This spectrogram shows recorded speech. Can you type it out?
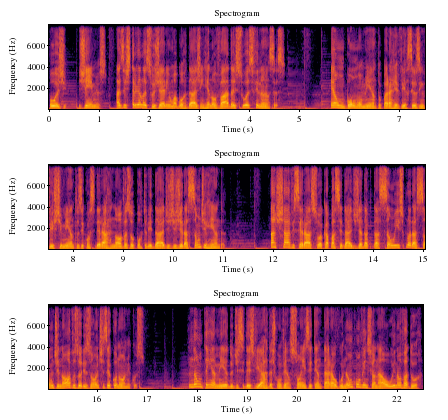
Hoje, Gêmeos, as estrelas sugerem uma abordagem renovada às suas finanças. É um bom momento para rever seus investimentos e considerar novas oportunidades de geração de renda. A chave será a sua capacidade de adaptação e exploração de novos horizontes econômicos. Não tenha medo de se desviar das convenções e tentar algo não convencional ou inovador.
